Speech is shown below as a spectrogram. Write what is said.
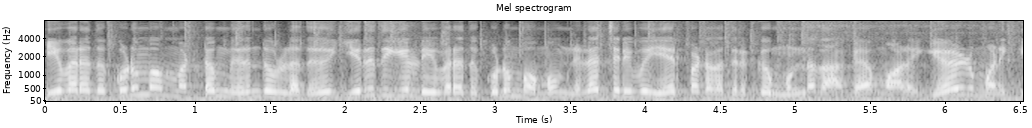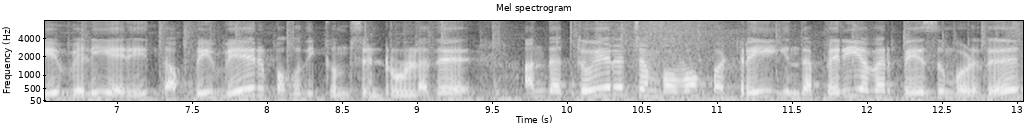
இவரது குடும்பம் மட்டும் இருந்துள்ளது. இறுதியில் இவரது குடும்பமும் நிலச்சரிவு ஏற்படுவதற்கு முன்னதாக மாலை ஏழு மணிக்கு வெளியேறி தப்பி வேறு பகுதிக்கும் சென்றுள்ளது. அந்த துயரச் சம்பவம் பற்றி இந்த பெரியவர் பேசும்பொழுது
